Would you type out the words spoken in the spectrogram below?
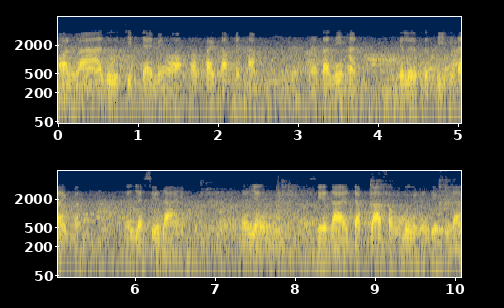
อ่อนล้าดูจิตใจไม่ออกก็ค่อยกลับไปทำนะตอนนี้หัดเจริญสติให้ได้ก่อนนะอย่าเสียดายถ้ายังเสียดายจับปลาสองมือนะเดี๋ยวไม่ได้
